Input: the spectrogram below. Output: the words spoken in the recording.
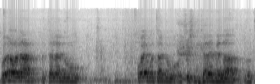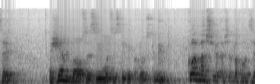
בורא עולם נתן לנו, אוהב אותנו, רוצה שנתקרב אליו, רוצה. Loves us and he wants us to get close to him. כל מה שהשם ברוך רוצה,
